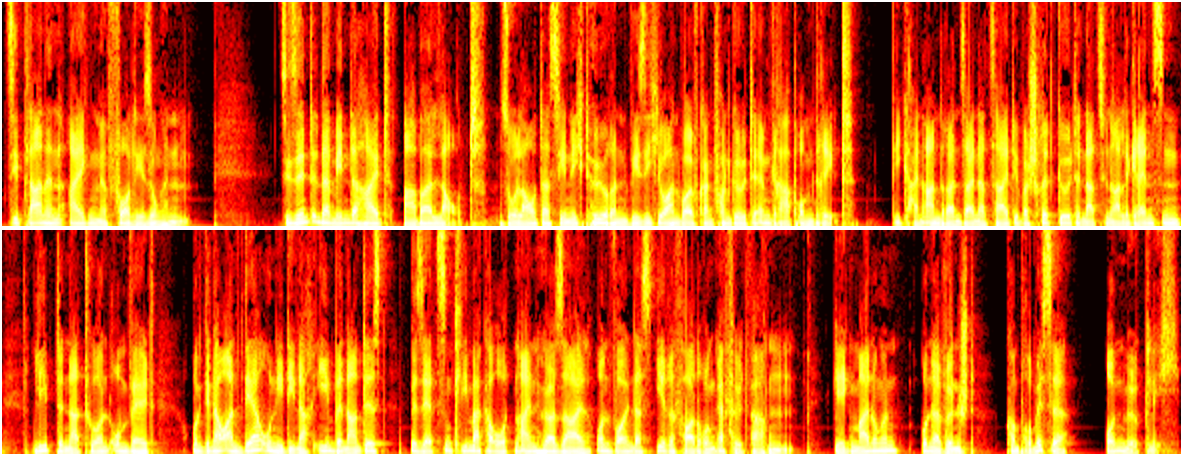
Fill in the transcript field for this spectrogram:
Sie planen eigene Vorlesungen. Sie sind in der Minderheit, aber laut. So laut, dass sie nicht hören, wie sich Johann Wolfgang von Goethe im Grab umdreht. Wie kein anderer in seiner Zeit überschritt Goethe nationale Grenzen, liebte Natur und Umwelt. Und genau an der Uni, die nach ihm benannt ist, besetzen Klimakaoten einen Hörsaal und wollen, dass ihre Forderungen erfüllt werden. Gegenmeinungen unerwünscht, Kompromisse unmöglich.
